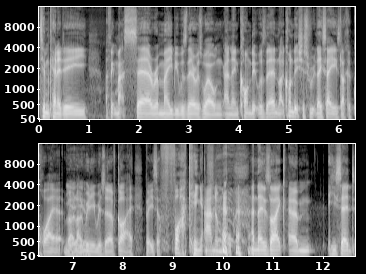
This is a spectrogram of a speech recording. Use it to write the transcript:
Tim Kennedy. I think Matt Serra maybe was there as well, and, and then Condit was there. And like Condit's just they say he's like a quiet, Yeah, like, really reserved guy, but he's a fucking animal. and there was like um, he said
